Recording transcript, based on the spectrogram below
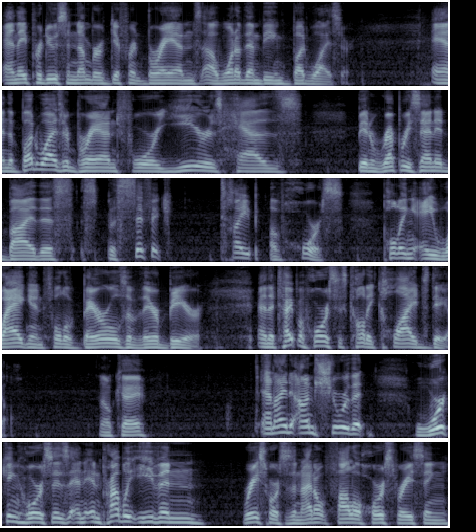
and they produce a number of different brands. Uh, one of them being Budweiser, and the Budweiser brand for years has been represented by this specific type of horse pulling a wagon full of barrels of their beer. And the type of horse is called a Clydesdale. Okay. And I, am sure that working horses and, and probably even race horses, and I don't follow horse racing.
